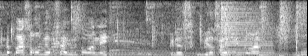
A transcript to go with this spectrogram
Pinapasok ko, binuksan yung bituan eh. Binuksan, binuksan yung bituan.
